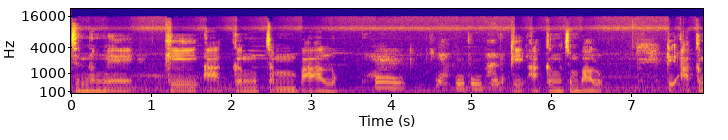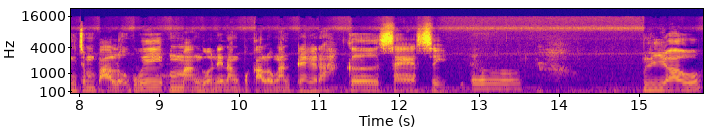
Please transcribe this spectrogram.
jenenge Ki Ageng Cempaluk. Hmm. Untung palu. Ki Ageng Cempaluk. Ki Ageng Cempaluk kuwi manggone nang Pekalongan daerah Kesesi. Oh. Beliau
